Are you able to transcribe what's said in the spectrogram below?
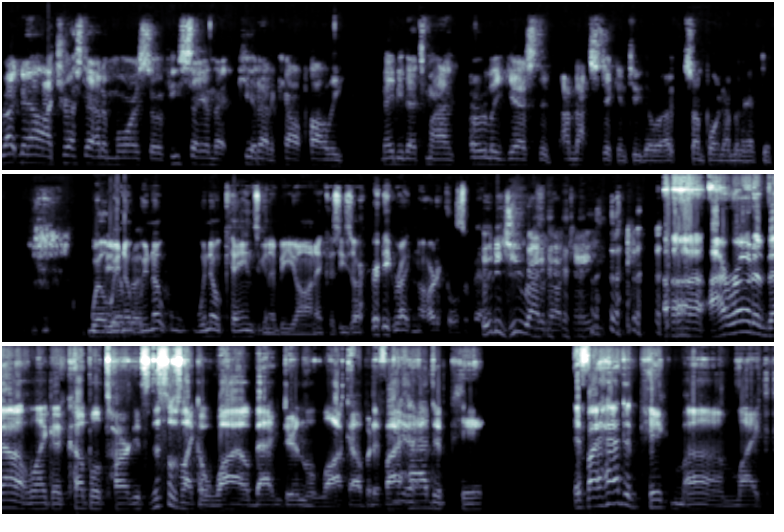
right now, I trust Adam Morris. So if he's saying that kid out of Cal Poly, maybe that's my early guess that I'm not sticking to. Though at some point, I'm going to have to. Well, we know but- we know we know Kane's going to be on it because he's already writing articles about Who it. did you write about, Kane? Uh, I wrote about like a couple targets. This was like a while back during the lockout, but if I Yeah. had to pick, if I had to pick, um, like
